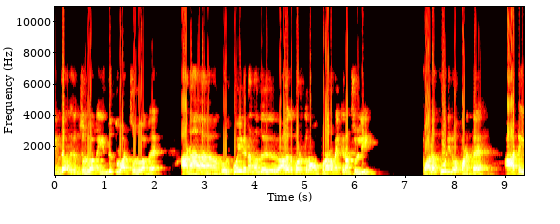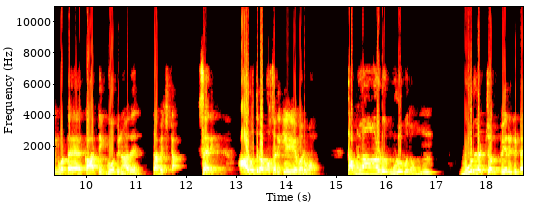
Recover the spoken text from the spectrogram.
இந்து அரசுன்னு சொல்லுவாங்க இந்துத்துவான்னு சொல்லுவாங்க. ஆனா ஒரு கோயிலை நாங்கள் வந்து அழகுபடுத்துறோம் புனரமைக்கிறோம்னு சொல்லி பல கோடி ரூபா பணத்தை ஆட்டை போட்ட கார்த்திக் கோபிநாத் தப்பிச்சிட்டான் சரி ஆருத்ரா மோசடிக்கு வருவோம். தமிழ்நாடு முழுவதும் ஒரு லட்சம் பேருக்கிட்ட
